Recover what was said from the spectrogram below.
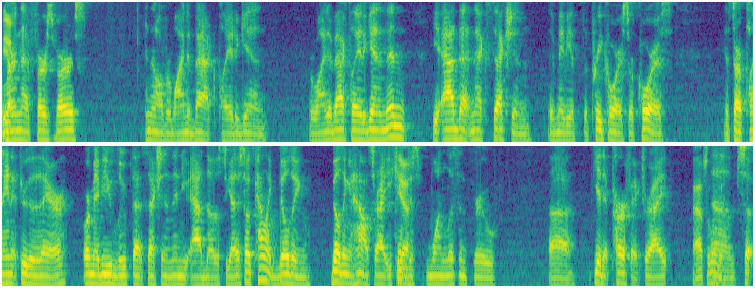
Yep. learn that first verse and then i'll rewind it back play it again. Rewind it back play it again and then you add that next section if maybe it's the pre-chorus or chorus and start playing it through to there. Or maybe you loop that section and then you add those together. So it's kind of like building building a house right? You can't yeah. just one listen through uh, get it perfect right? Absolutely. Um, so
